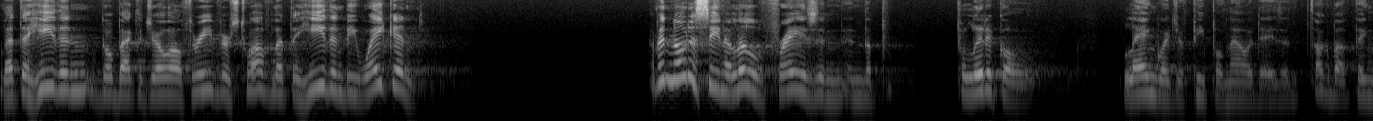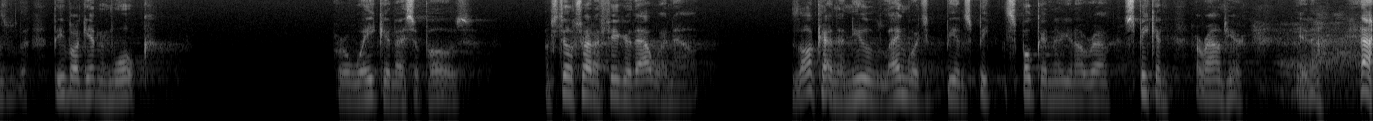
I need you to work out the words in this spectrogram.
Let the heathen, go back to Joel 3, verse 12, let the heathen be wakened. I've been noticing a little phrase in, in the political language of people nowadays and talk about things people are getting woke or awakened, I suppose. I'm still trying to figure that one out. There's all kinds of new language being speak, spoken, you know, around speaking around here, you know.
